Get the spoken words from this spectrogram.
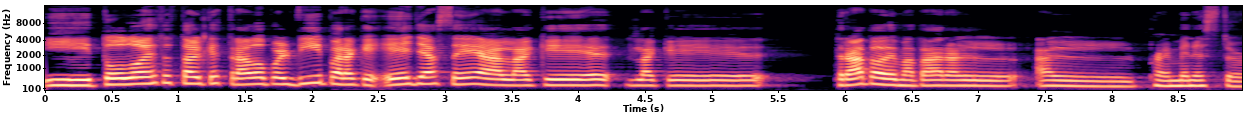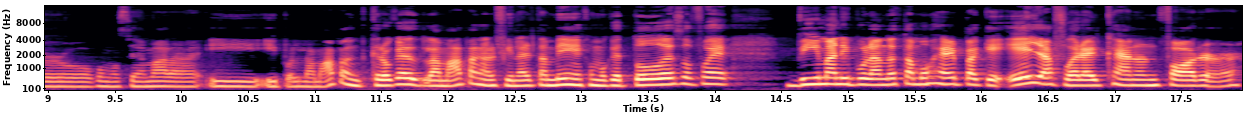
Y todo esto está orquestado por Vi para que ella sea la que, la que trata de matar al, al Prime Minister o como se llamara y, y pues la matan. Creo que la matan al final también. Es como que todo eso fue Vi manipulando a esta mujer para que ella fuera el canon fodder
